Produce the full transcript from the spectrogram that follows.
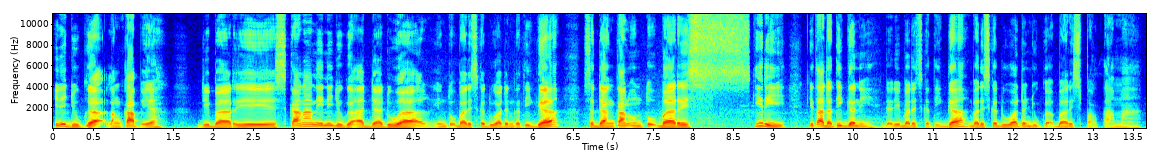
ini juga lengkap ya. Di baris kanan ini juga ada dua untuk baris kedua dan ketiga. Sedangkan untuk baris kiri kita ada tiga nih. Jadi baris ketiga baris kedua dan juga baris pertama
